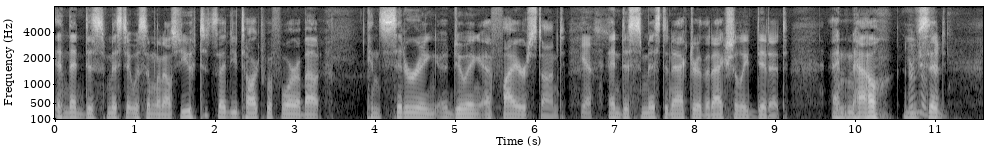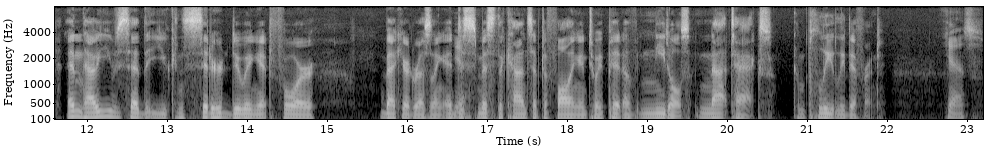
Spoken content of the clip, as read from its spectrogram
and then dismissed it with someone else. You t- said you talked before about considering doing a fire stunt Yes. and dismissed an actor that actually did it, and now I don't know you've said, it- and now you've said that you considered doing it for backyard wrestling and Yeah. dismissed the concept of falling into a pit of needles, not tacks. Completely different. Yes.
